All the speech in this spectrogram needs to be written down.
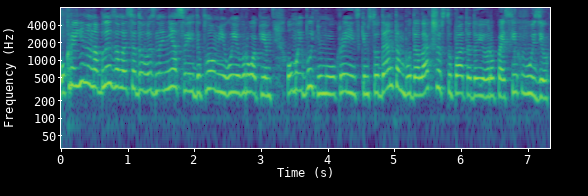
Україна наблизилася до визнання своїх дипломів у Європі. У майбутньому українським студентам буде легше вступати до європейських вузів.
